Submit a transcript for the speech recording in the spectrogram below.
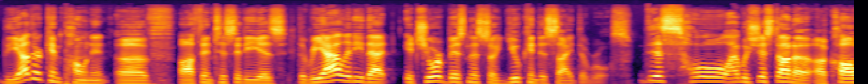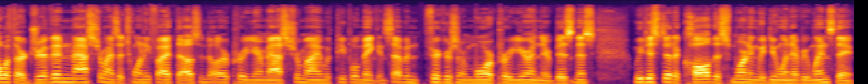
The other component of authenticity is the reality that it's your business so you can decide the rules. This whole, I was just on a, a call with our Driven Mastermind, it's a $25,000 per year mastermind with people making seven figures or more per year in their business. We just did a call this morning. We do one every Wednesday.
